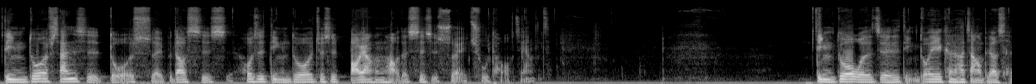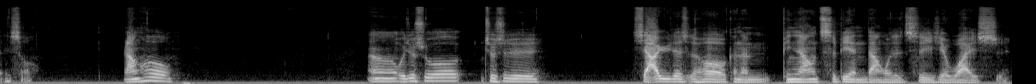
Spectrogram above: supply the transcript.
顶多三十多岁不到四十，或是顶多就是保养很好的四十岁出头这样子，顶多我的指的是顶多，也可能他长得比较成熟。然后，嗯，我就说就是暇余的时候，可能平常吃便当或者吃一些外食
